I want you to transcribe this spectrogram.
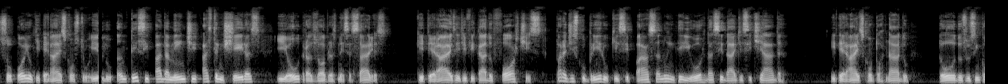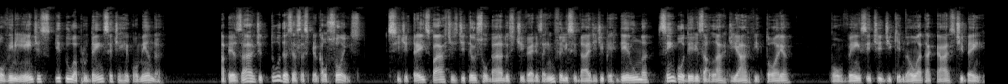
Suponho que terás construído antecipadamente as trincheiras e outras obras necessárias, que terás edificado fortes para descobrir o que se passa no interior da cidade sitiada, e terás contornado todos os inconvenientes que tua prudência te recomenda. Apesar de todas essas precauções, se de três partes de teus soldados tiveres a infelicidade de perder uma sem poderes alardear vitória, convence-te de que não atacaste bem.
